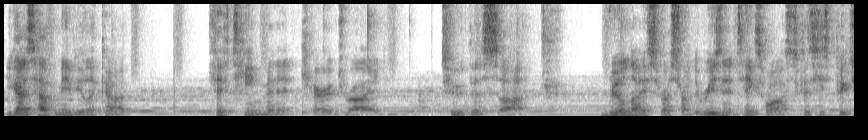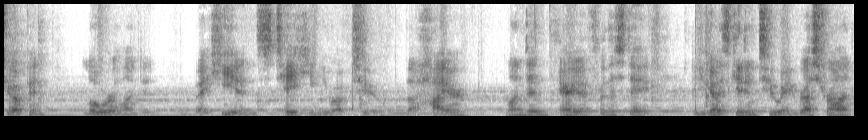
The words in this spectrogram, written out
You guys have maybe like a 15 minute carriage ride to this uh, real nice restaurant. The reason it takes a while is because he's picked you up in lower London, but he is taking you up to the higher London area for this date. And you guys get into a restaurant.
